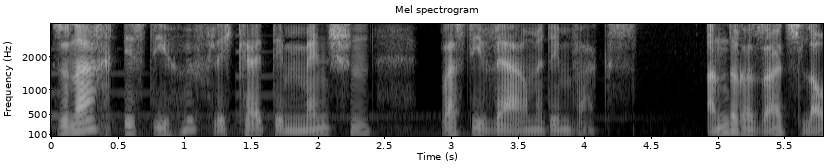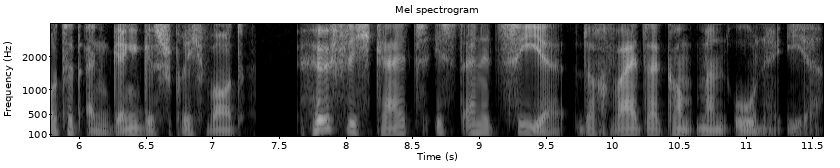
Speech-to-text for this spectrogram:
Sonach ist die Höflichkeit dem Menschen, was die Wärme dem Wachs. Andererseits lautet ein gängiges Sprichwort Höflichkeit ist eine Zier, doch weiter kommt man ohne ihr.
